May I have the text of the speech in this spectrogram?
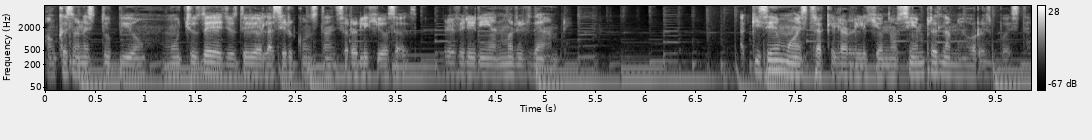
Aunque son estúpidos, muchos de ellos debido a las circunstancias religiosas preferirían morir de hambre. Aquí se demuestra que la religión no siempre es la mejor respuesta,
